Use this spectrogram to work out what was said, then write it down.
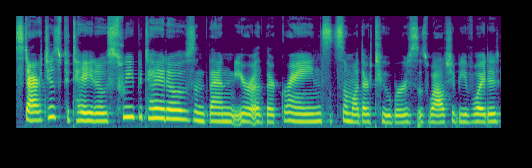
starches, potatoes, sweet potatoes, and then your other grains, some other tubers as well should be avoided.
